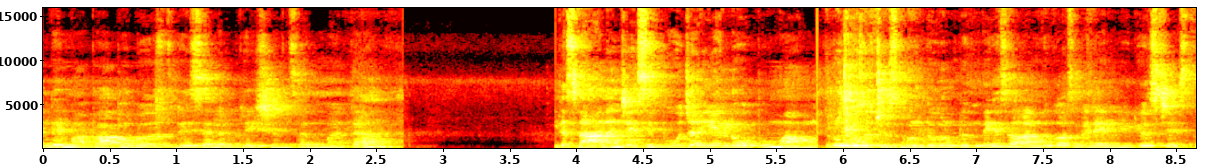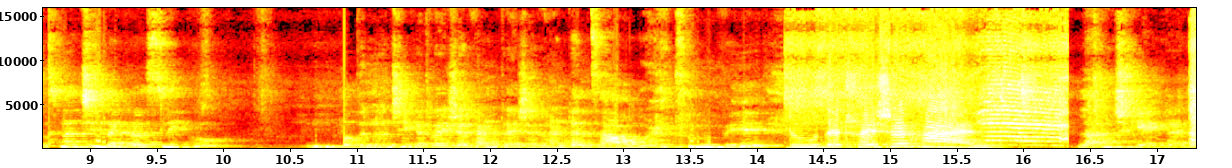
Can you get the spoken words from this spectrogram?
అంటే మా పాప బర్త్డే సెలబ్రేషన్స్ అన్నమాట. ఇంకా స్నానం చేసి పూజ అయ్యే లోపు మా అమ్మ రోజు చూసుకుంటూ ఉంటుంది. సో అందుకోసమే నేను వీడియోస్ చేస్తాను నచ్చిందా డ్రెస్ నీకు? పొద్దున్న నుంచి ఇక ట్రెషర్ హంట్ ట్రెషర్ హంట్ అని సాగుపడుతుంది. డూ ద ట్రెషర్ హ్యాండ్ లంచ్కి ఏంటంటే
